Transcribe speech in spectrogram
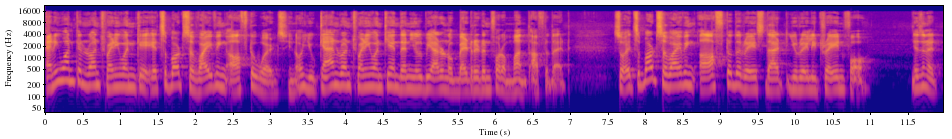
Anyone can run 21k it's about surviving afterwards. You know you can run 21k and then you'll be i don't know bedridden for a month after that so it's about surviving after the race that you really train for, isn't it?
